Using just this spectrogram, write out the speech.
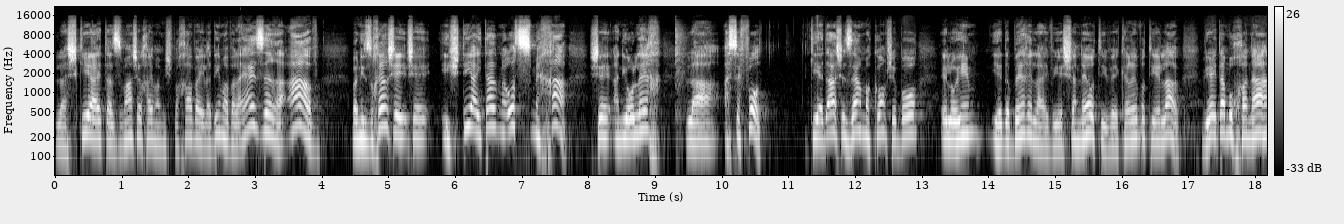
להשקיע את הזמן שלך עם המשפחה והילדים, אבל היה איזה רעב, ואני זוכר ש, שאשתי הייתה מאוד שמחה שאני הולך לאספות, כי היא ידעה שזה המקום שבו אלוהים ידבר אליי וישנה אותי ויקרב אותי אליו. והיא הייתה מוכנה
